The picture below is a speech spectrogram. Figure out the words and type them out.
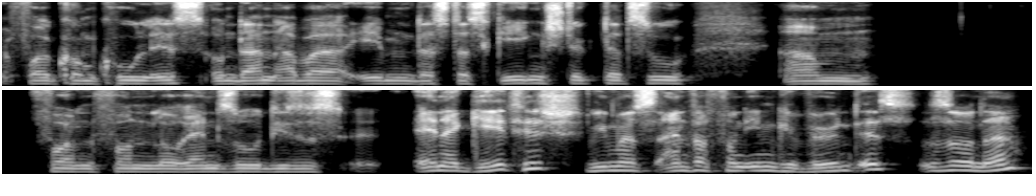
vollkommen cool ist. Und dann aber eben das, das Gegenstück dazu ähm, von, von Lorenzo, dieses äh, energetisch, wie man es einfach von ihm gewöhnt ist, so, ne?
